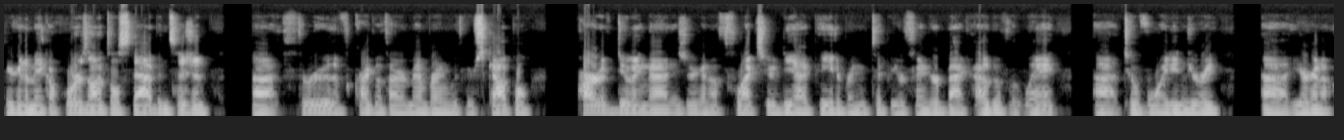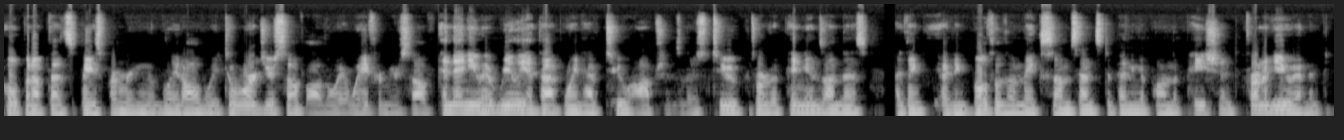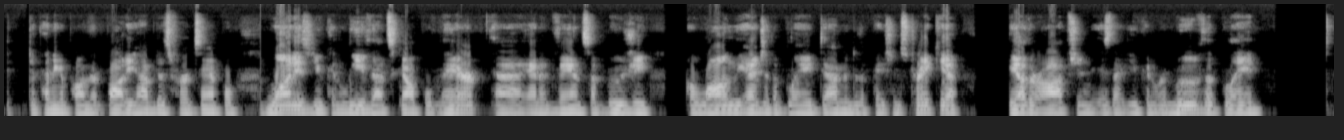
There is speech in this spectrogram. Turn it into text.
you're going to make a horizontal stab incision uh, through the cricothyroid membrane with your scalpel. Part of doing that is you're going to flex your DIP to bring the tip of your finger back out of the way uh, to avoid injury. Uh, you're going to open up that space by bringing the blade all the way towards yourself, all the way away from yourself. And then you really, at that point, have two options. There's two sort of opinions on this. I think I think both of them make some sense depending upon the patient in front of you and depending upon their body habitus, for example. One is you can leave that scalpel there uh, and advance a bougie along the edge of the blade down into the patient's trachea. The other option is that you can remove the blade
